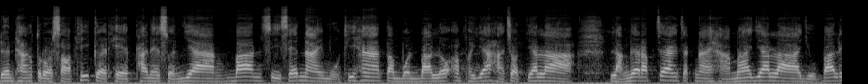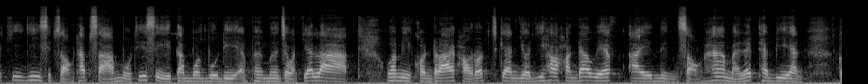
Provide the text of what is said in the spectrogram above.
เดินทางตรวจสอบที่เกิดเหตุภายในสวนยาง บ้านซีเซนนายหมู่ที่ 5 ตำบลบานโลอำเภอยะหาจังหวัดยะลา หลังได้รับแจ้งจากนายหามายะลาอยู่บ้านเลขที่ 22 ทับ 3 หมู่ที่ 4 ตำบลบูดีอำเภอเมืองจังหวัดยะลา ว่ามีคนร้ายเผารถจักรยานยนต์ยี่ห้อ Honda Wave i 125หมายเลขทะเบียนก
